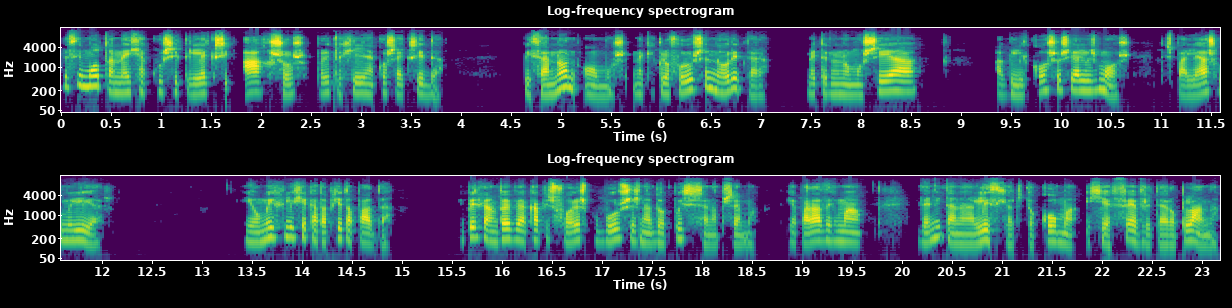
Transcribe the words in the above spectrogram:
Δεν θυμόταν να είχε ακούσει τη λέξη «άξος» πριν το 1960. Πιθανόν όμως να κυκλοφορούσε νωρίτερα με την ονομοσία «Αγγλικός Σοσιαλισμός» της παλαιάς ομιλίας. Η ομίχλη είχε καταπιεί τα πάντα. Υπήρχαν βέβαια κάποιες φορές που μπορούσες να εντοπίσεις ένα ψέμα. Για παράδειγμα, δεν ήταν αλήθεια ότι το κόμμα είχε εφεύρει τα αεροπλάνα,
